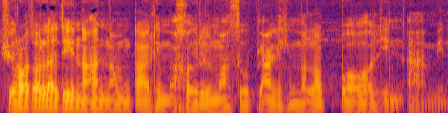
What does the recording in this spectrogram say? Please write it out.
Siratal ladzina an'amta 'alaihim ghairil maghdubi 'alaihim waladdallin. Amin.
